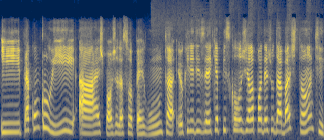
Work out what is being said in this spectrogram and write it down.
E para concluir a resposta da sua pergunta, eu queria dizer que a psicologia ela pode ajudar bastante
